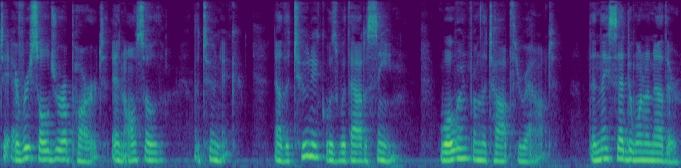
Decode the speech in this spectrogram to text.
to every soldier a part, and also the tunic. Now the tunic was without a seam, woven from the top throughout. Then they said to one another,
